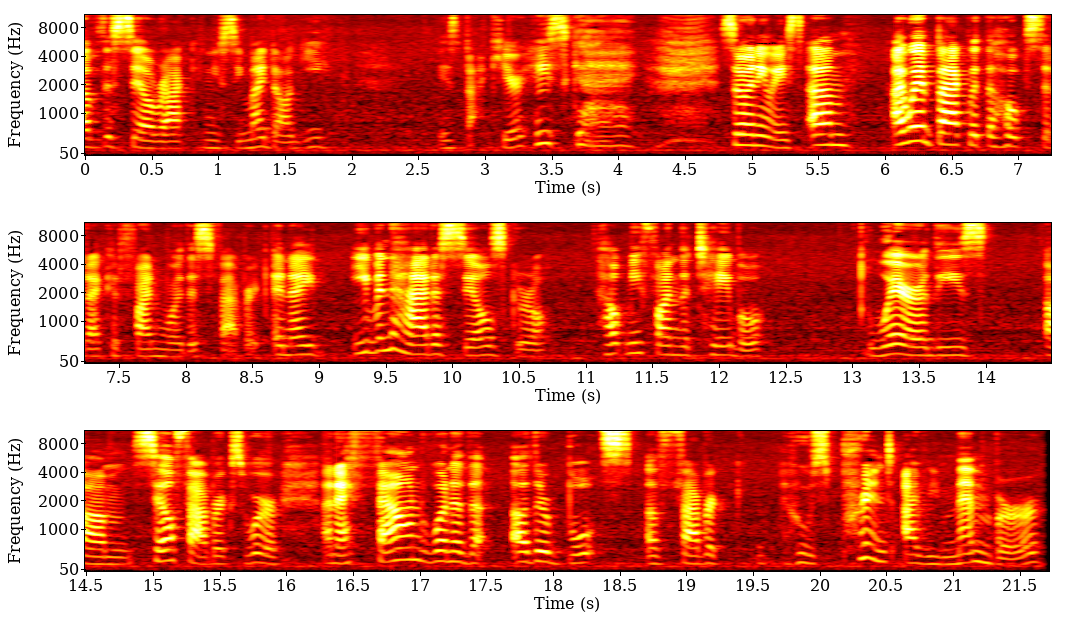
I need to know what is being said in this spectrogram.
of the sale rack and you see my doggy is back here. Hey Sky. So anyways, um, I went back with the hopes that I could find more of this fabric and I even had a sales girl help me find the table where these um, sale fabrics were and I found one of the other bolts of fabric whose print I remember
